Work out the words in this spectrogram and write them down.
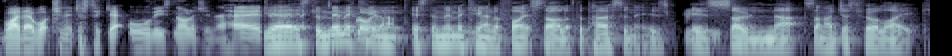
why they're watching it just to get all these knowledge in their head. yeah it's the can just deploy mimicking it's the mimicking Yeah. the fight style of the person is Mhm. is so nuts and i just feel like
